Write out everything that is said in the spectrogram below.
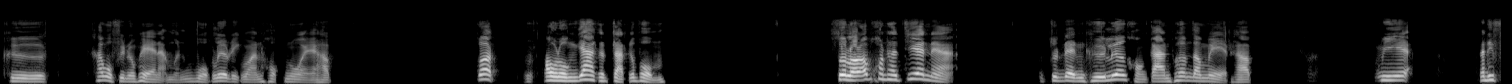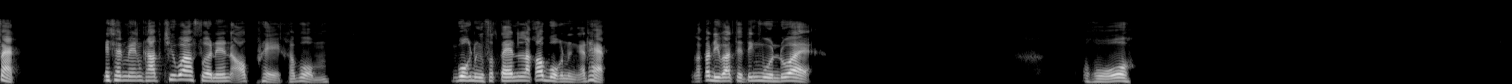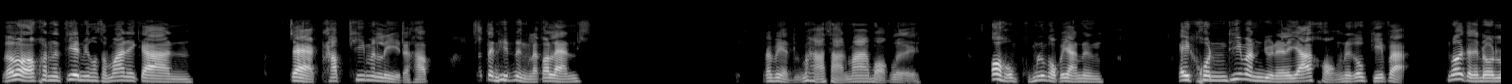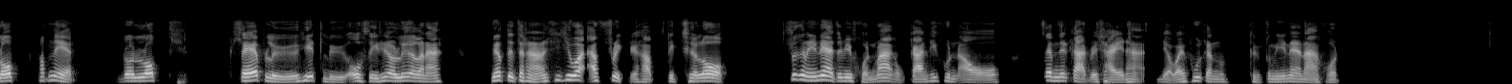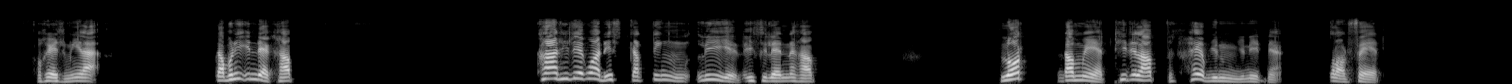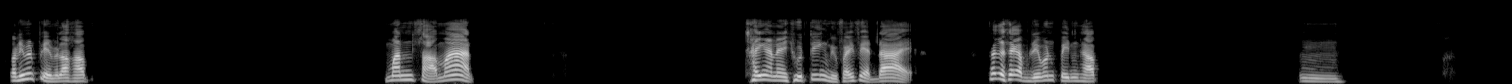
คือ5บวก Free No Pain อะเหมือนบวกเลือดอีกประมาณ6หน่วยครับ ก็เอาลงยากจัดครับผม ส่วน Lord of Contagion เนี่ย จุดเด่นคือเรื่องของการเพิ่มดาเมจครับ มี Artifact Enchantment ครับ ชื่อว่า Furnace of Plague ครับผม บวก1 Strength แล้วก็บวก1 Attack แทกแล้วก็ Devastating Wound ด้วย โอ้โฮแล้ว Lord of Contagion มีความสามารถในการแจกทัพที่มัน lead อะครับ Stun Hit 1แล้วก็ Lance ดาเมจมหาศาลมากบอกเลยอ้อผมผมลืมบอกไปอย่างหนึ่งไอคนที่มันอยู่ในระยะของ Nurgle Gift อะนอกจากจะโดนลบ Toughness โดนลบเซฟหรือฮิตหรือ OC ที่เราเลือกอะนะยังติดสถานะที่ชื่อว่า Afflict นะครับ ติดเชื้อโรคซึ่งอันนี้เนี่ยจะมีผลมากกับการที่คุณเอาเส้นเดดการ์ดไปใช้นะครับเดี๋ยวไว้พูดกันถึงตรงนี้ในอนาคต โอเค ถึงนี่แล้วกลับมาที่ Index ครับ ท่าที่เรียกว่า Disgustingly Resilient นะครับ ลดดาเมจที่ได้รับให้กับยูนยูนิตเนี่ยตลอดเฟส ตอนนี้มันเปลี่ยนไปแล้วครับ มันสามารถ ใช้งานใน Shooting หรือ Fight Phase ได้ ถ้าเกิดใช้กับ Demon Prince ครับ อืม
